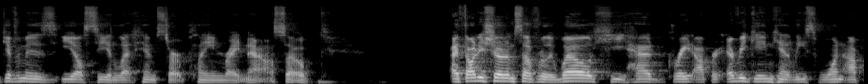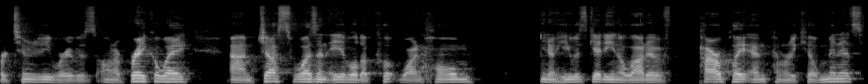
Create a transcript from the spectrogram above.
give him his ELC and let him start playing right now. So I thought he showed himself really well. He had great oppor- every game he had at least one opportunity where he was on a breakaway. Um, just wasn't able to put one home you know, he was getting a lot of power play and penalty kill minutes.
